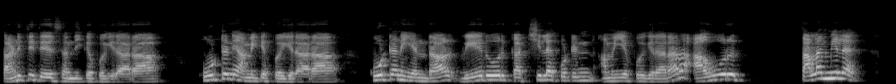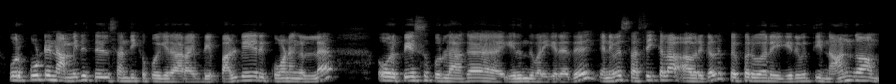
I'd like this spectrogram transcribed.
தனித்து தேர்தல் சந்திக்க போகிறாரா? கூட்டணி அமைக்க போகிறாரா? கூட்டணி என்றால் வேறொரு கட்சியில கூட்டணி அமைய போகிறாரா? அவர் தலைமையில ஒரு கூட்டணி அமைத்து தேர்தல் சந்திக்க போகிறாரா? இப்படி பல்வேறு கோணங்கள்ல ஒரு பேசு பொருளாக இருந்து வருகிறது. எனவே சசிகலா அவர்கள் பிப்ரவரி இருபத்தி நான்காம்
